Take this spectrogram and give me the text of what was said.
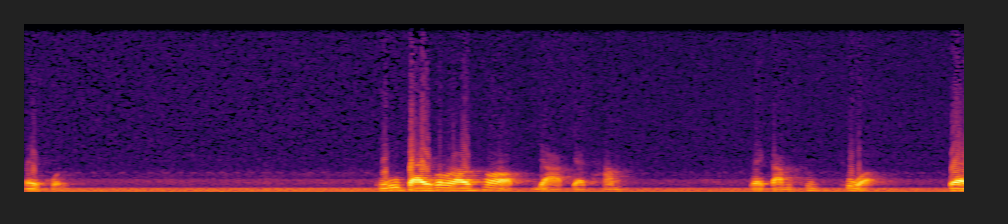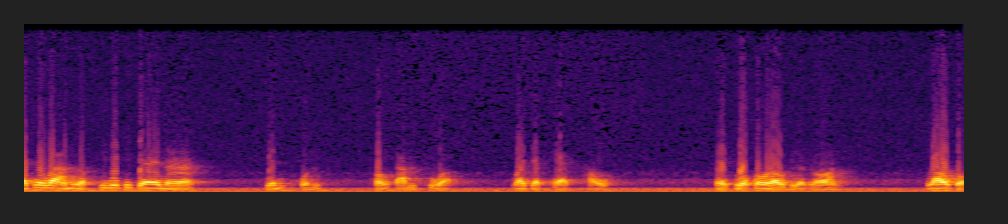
ให้ผลถึงใจของเราชอบอยากจะทำในกรรมชั่ว แต่ถ้าว่าเมื่อพินิจพิจารณาเห็นผลของกรรมชั่ว ว่าจะแผดเผา ให้ตัวของเราเดือดร้อน เราก็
